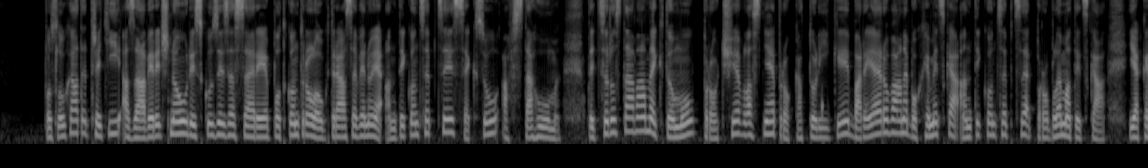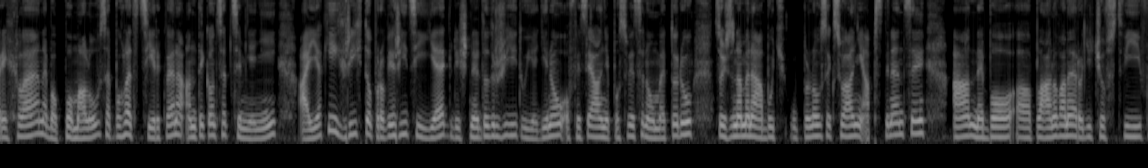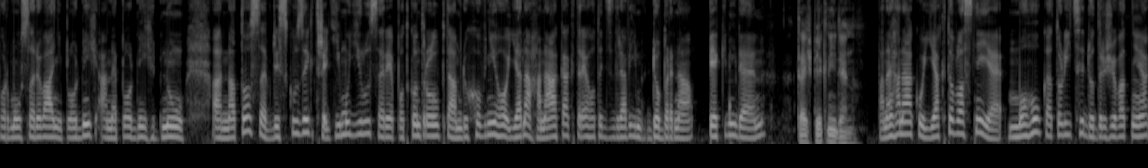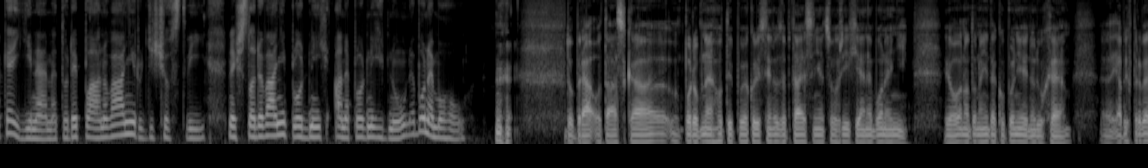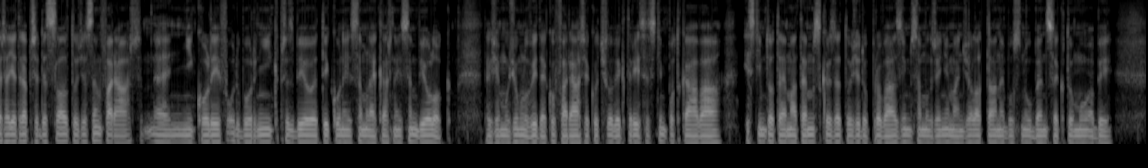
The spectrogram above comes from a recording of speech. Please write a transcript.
Posloucháte třetí a závěrečnou diskuzi ze série Pod kontrolou, která se věnuje antikoncepci, sexu a vztahům. Teď se dostáváme k tomu, proč je vlastně pro katolíky bariérová nebo chemická antikoncepce problematická. Jak rychle nebo pomalu se pohled církve na antikoncepci mění a jaký hřích to pro věřící je, když nedodržují tu jedinou oficiálně posvěcenou metodu, což znamená buď úplnou sexuální abstinenci a nebo eh, plánované rodičovství formou sledování plodných a neplodných dnů. A na to se v diskuzi k třetímu dílu série pod kontrolou ptám duchovního Jana Hanáka, kterého teď zdravím do Brna. Pěkný den. Tež pěkný den. Pane Hanáku, jak to vlastně je? Mohou katolíci dodržovat nějaké jiné metody plánování rodičovství než sledování plodných a neplodných dnů, nebo nemohou? Dobrá otázka podobného typu, jako když se někdo zeptá, jestli něco hřích je nebo není. Jo, no to není tak úplně jednoduché. Já bych v prvé řadě teda předeslal to, že jsem farář, nikoli v odborník přes bioetiku, nejsem lékař, nejsem biolog. Takže můžu mluvit jako farář, jako člověk, který se s tím potkává i s tímto tématem skrze to, že doprovázím samozřejmě manželata nebo snoubence k tomu, aby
